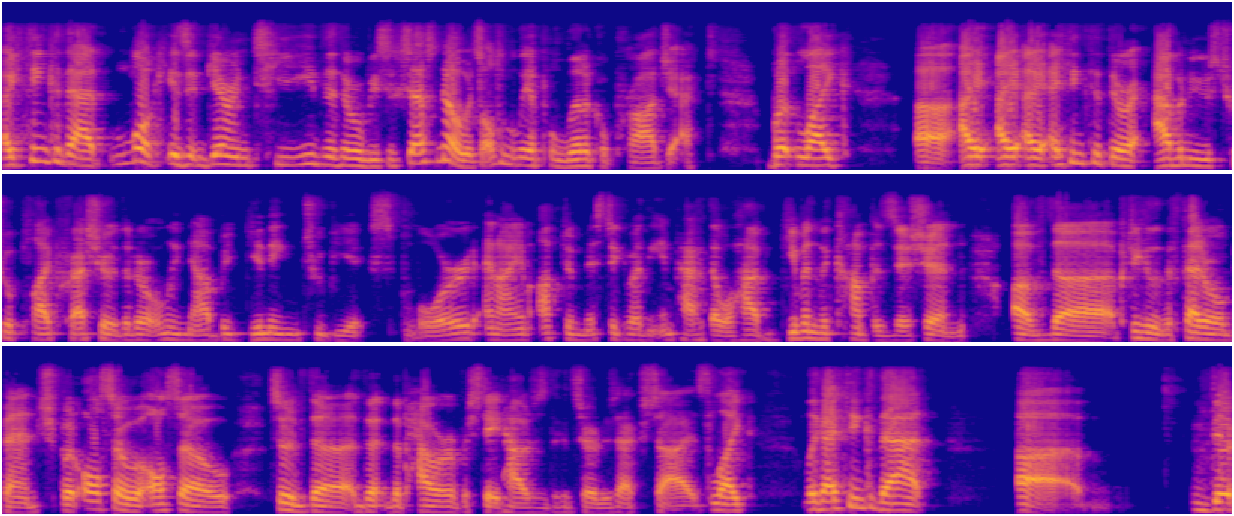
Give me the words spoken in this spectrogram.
I think that look, is it guaranteed that there will be success? No, it's ultimately a political project. But like uh, I, I, I think that there are avenues to apply pressure that are only now beginning to be explored, and I am optimistic about the impact that will have, given the composition of the, particularly the federal bench, but also also sort of the the, the power over state houses the conservatives exercise. Like like I think that. Uh, there,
